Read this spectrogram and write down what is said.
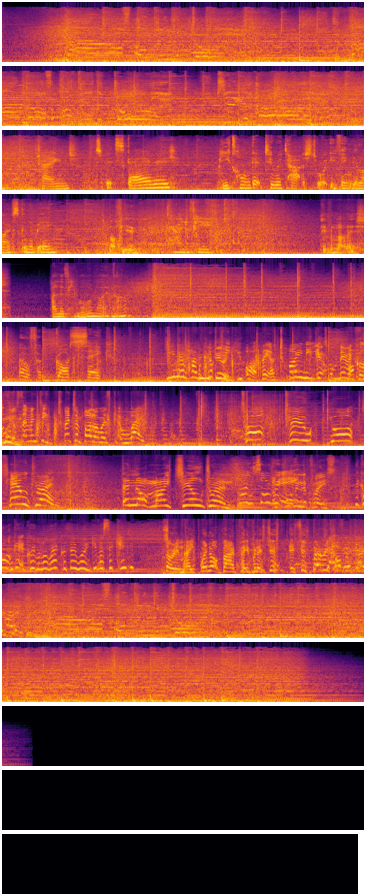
Change. It's a bit scary, but you can't get too attached to what you think your life's going to be. Love you. I love you. Even like this. I love you more like that. Oh, for God's sake. Do you know how lucky you are? They are tiny little miracles. Your 17 Twitter followers can wait. Talk to your children. They're not my children! I'm sorry. I'm calling the police. We can't get a criminal record. They won't give us a kid. Sorry, mate, we're not bad people. It's just, it's just very complicated.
